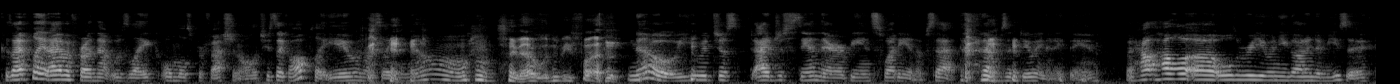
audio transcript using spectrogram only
Because I played, I have a friend that was like almost professional, and she's like, "I'll play you," and I was like, "No, like that wouldn't be fun. no." You would just, I'd just stand there being sweaty and upset that I wasn't doing anything. But how how uh, old were you when you got into music?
